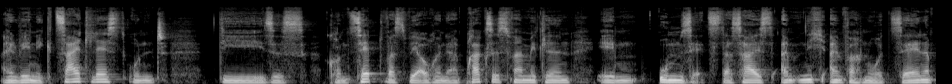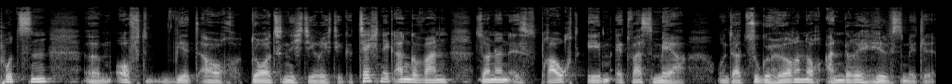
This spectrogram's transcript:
ein wenig Zeit lässt und dieses Konzept, was wir auch in der Praxis vermitteln, eben umsetzt. Das heißt, nicht einfach nur Zähne putzen. Ähm, oft wird auch dort nicht die richtige Technik angewandt, sondern es braucht eben etwas mehr. Und dazu gehören noch andere Hilfsmittel.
